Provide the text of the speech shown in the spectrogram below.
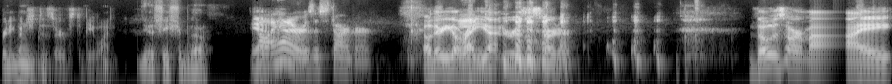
pretty much Mm. deserves to be one. Yeah, she should go. Oh, Yeah. I had her as a starter. Oh, there you go. Right. You had her as a starter. Those are my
